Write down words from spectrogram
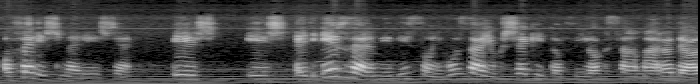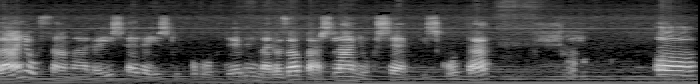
a felismerése, és, és egy érzelmi viszony hozzájuk segít a fiak számára, de a lányok számára is, erre is ki fogok térni, mert az apás lányok se piskóták, a,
